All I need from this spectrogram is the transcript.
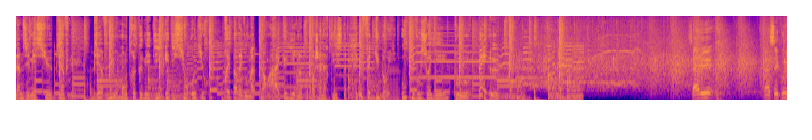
Mesdames et messieurs, bienvenue. Bienvenue au Montre Comédie édition audio. Préparez-vous maintenant à accueillir notre prochain artiste et faites du bruit, où que vous soyez, pour PE. Salut C'est cool,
